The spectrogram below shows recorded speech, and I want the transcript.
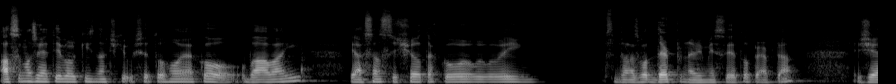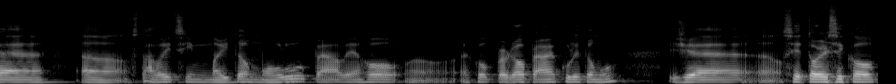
A samozřejmě ty velké značky už se toho jako obávají. Já jsem slyšel takový, jsem to nazvat derp, nevím, jestli je to pravda, že stávající majitel Molu právě ho jako prodal právě kvůli tomu, že uh, si to riziko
